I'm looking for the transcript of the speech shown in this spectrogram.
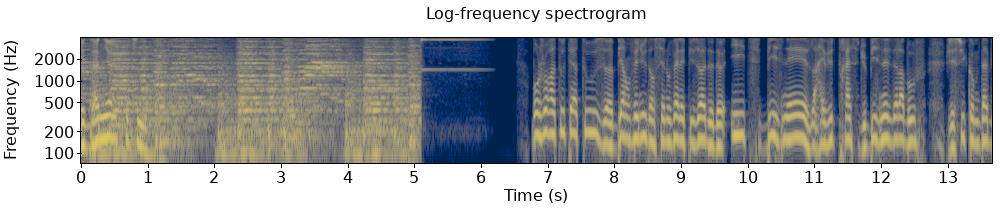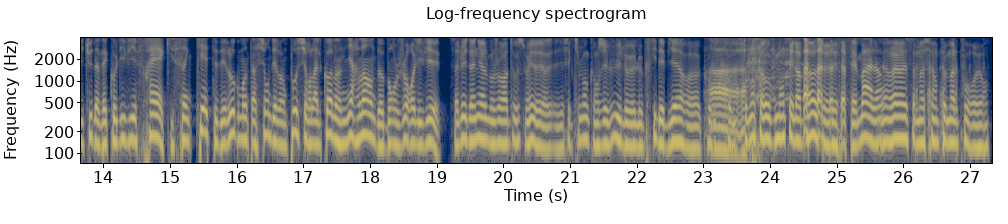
Et Daniel Coutinho. Bonjour à toutes et à tous, bienvenue dans ce nouvel épisode de It's Business, la revue de presse du business de la bouffe. Je suis comme d'habitude avec Olivier Fray qui s'inquiète de l'augmentation de l'impôt sur l'alcool en Irlande. Bonjour Olivier. Salut Daniel, bonjour à tous. Oui, euh, effectivement, quand j'ai vu le, le prix des bières euh, com- Ah. com- commence à augmenter là-bas, Ça t'a fait mal, hein ouais, ouais, ça m'a fait un peu mal pour eux. hein.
